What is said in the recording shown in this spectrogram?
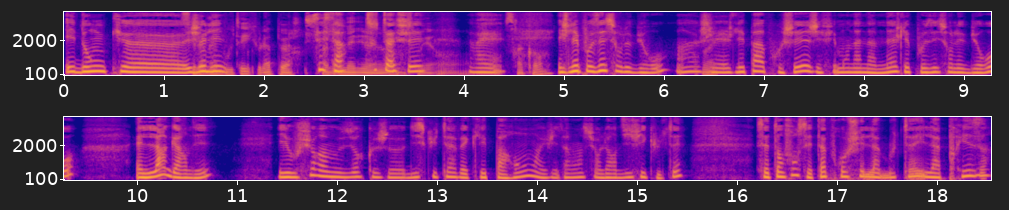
Et donc, euh, je l'ai. bouteille que la peur. C'est ça, tout à fait. ouais. Et je l'ai posée sur le bureau. Hein. Je ne l'ai pas approchée. J'ai fait mon anamnèse, je l'ai posée sur le bureau. Elle l'a regardée. Et au fur et à mesure que je discutais avec les parents, évidemment, sur leurs difficultés, cet enfant s'est approché de la bouteille, l'a prise.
